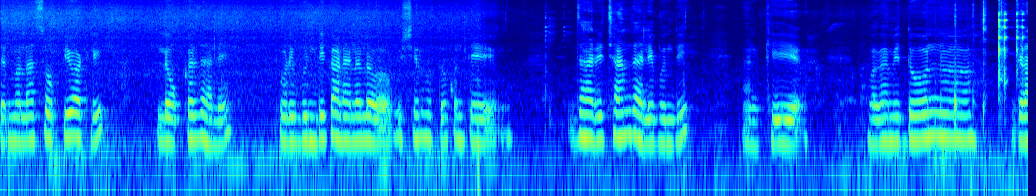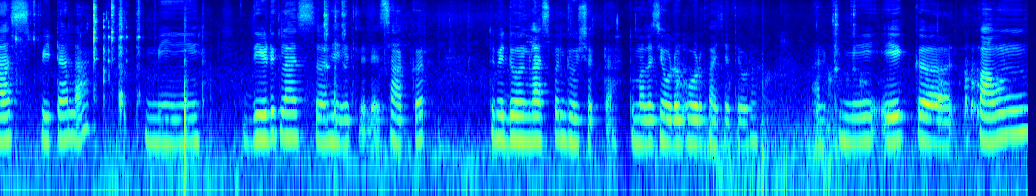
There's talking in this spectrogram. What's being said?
तर मला सोपी वाटली. लवकर झाले. थोडी बुंदी काढायला ल उशीर होतो पण ते झाले छान झाली बुंदी. आणखी बघा मी दोन ग्लास पिठाला मी दीड ग्लास हे घेतलेले साखर. तुम्ही दोन ग्लास पण घेऊ शकता. तुम्हाला जेवढं गोड पाहिजे तेवढं. आणखी मी एक पाऊण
